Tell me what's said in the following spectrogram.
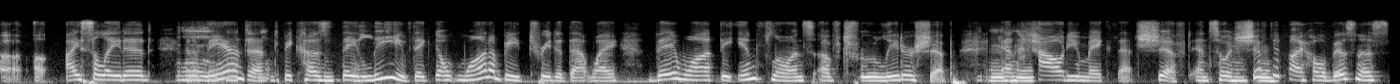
uh, uh, isolated and abandoned because they leave. They don't want to be treated that way. They want the influence of true leadership. And how do you make that shift? And so it shifted my whole business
